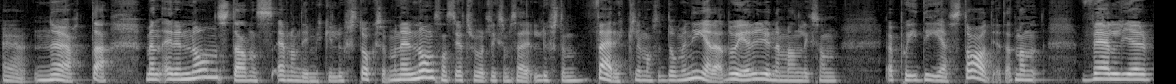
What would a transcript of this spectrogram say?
eh, nöta. Men är det någonstans, även om det är mycket lust också, men är det någonstans jag tror att liksom så här, lusten verkligen måste dominera då är det ju när man liksom är på idéstadiet. Att man väljer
